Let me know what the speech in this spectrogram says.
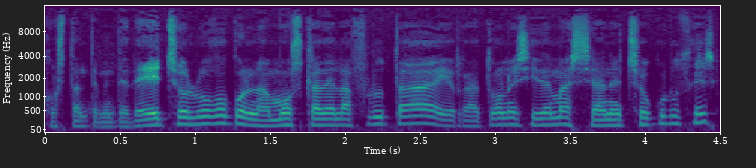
constantemente. De hecho luego con la mosca de la fruta y ratones y demás se han hecho cruces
